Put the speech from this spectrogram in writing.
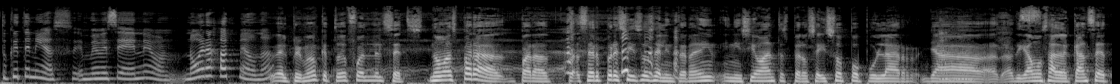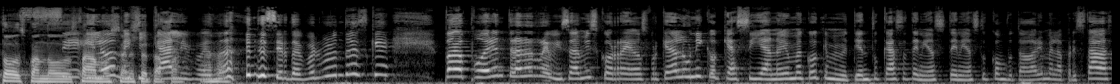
¿tú qué tenías? MMCN o no era Hotmail, ¿no? El primero que tuve fue el del SETS. Nomás para para ser precisos, el internet inició antes, pero se hizo popular ya digamos al alcance de todos cuando estábamos en esa etapa. pues, ¿no? es cierto. Pero el punto es que para poder entrar a revisar mis correos, porque era lo único que hacía, ¿no? Yo me acuerdo que me metía en tu casa, tenías, tenías tu computadora y me la prestabas.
